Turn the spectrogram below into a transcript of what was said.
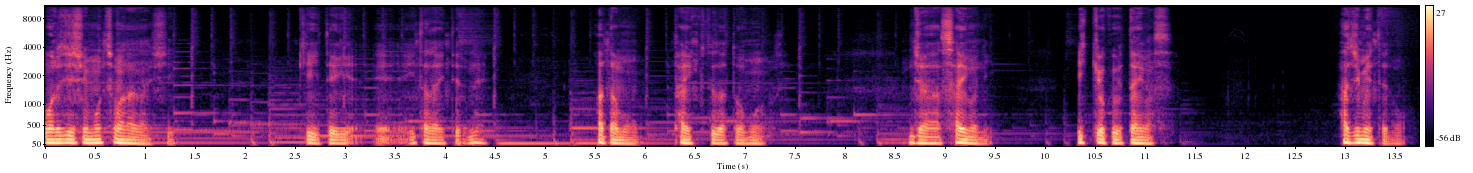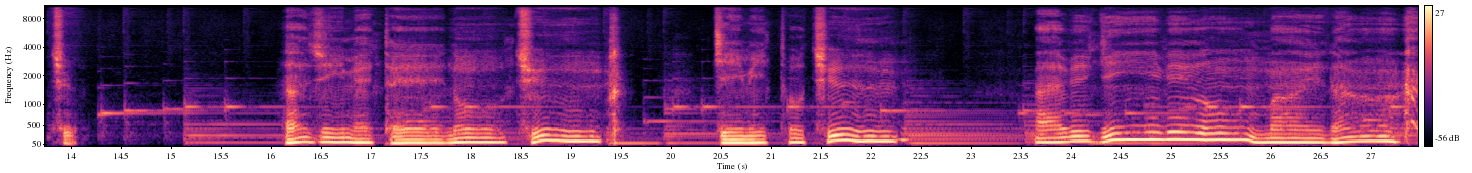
俺自身もつまらないし、聞いて、えいただいてるね、方も退屈だと思うので、じゃあ最後に一曲歌います。初めての中。初めてのチューン君とチューン I will give you all my love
